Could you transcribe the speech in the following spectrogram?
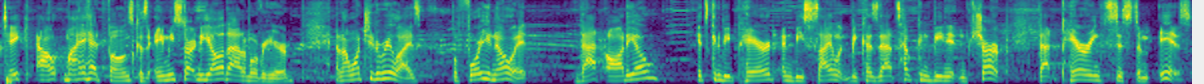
take out my headphones, because Amy's starting to yell at Adam over here, and I want you to realize, before you know it, that audio, it's gonna be paired and be silent because that's how convenient and sharp that pairing system is.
